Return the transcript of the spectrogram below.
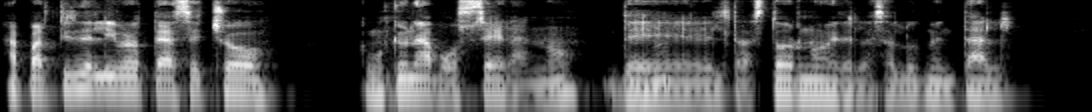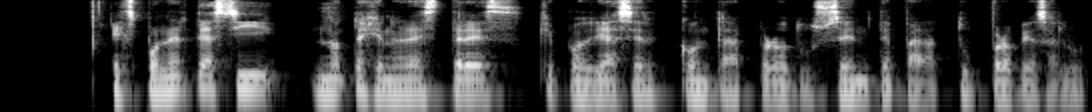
A partir del libro te has hecho como que una vocera, ¿no? Del trastorno y de la salud mental. Exponerte así no te genera estrés que podría ser contraproducente para tu propia salud.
